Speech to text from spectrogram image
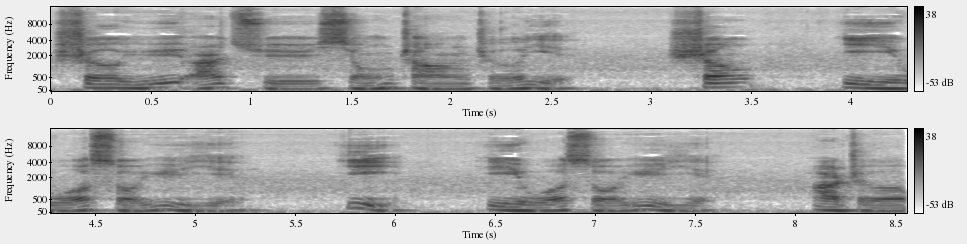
舍鱼而取熊掌者也。生，亦我所欲也；义，亦我所欲也。二者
